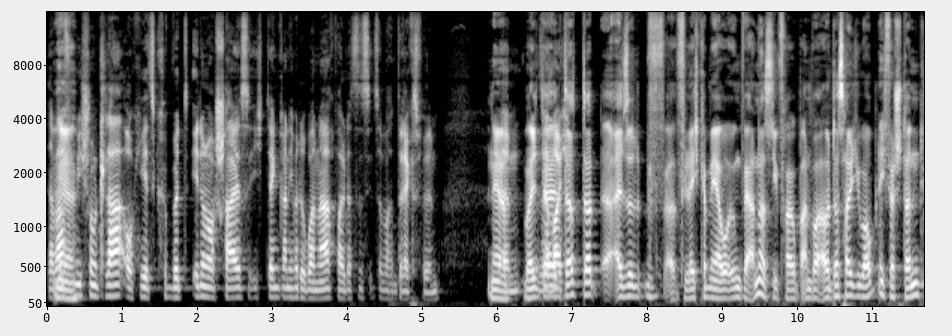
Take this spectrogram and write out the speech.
da war Ja. für mich schon klar, okay, jetzt wird eh nur noch scheiße, ich denke gar nicht mehr drüber nach, weil das ist jetzt einfach ein Drecksfilm. Ja, Ähm, weil da das, das, also vielleicht kann mir ja auch irgendwer anders die Frage beantworten, aber das habe ich überhaupt nicht verstanden,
